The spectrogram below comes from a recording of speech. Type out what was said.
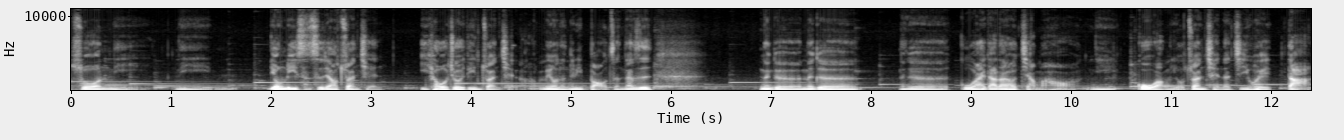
说你。你用历史资料赚钱，以后就一定赚钱了，没有人给你保证。但是那个那个那个古埃大道有讲嘛，哈，你过往有赚钱的机会大，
